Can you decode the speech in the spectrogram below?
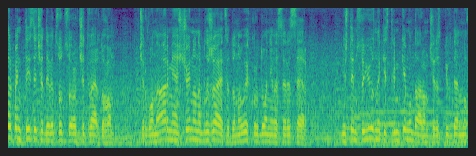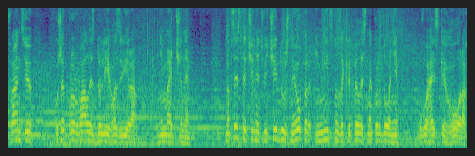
Серпень 1944-го. Червона армія щойно наближається до нових кордонів СРСР. Між тим союзники стрімким ударом через південну Францію уже прорвались до лігва звіра Німеччини. Нацисти чинять відчайдушний опір і міцно закріпились на кордоні у Вогейських горах.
